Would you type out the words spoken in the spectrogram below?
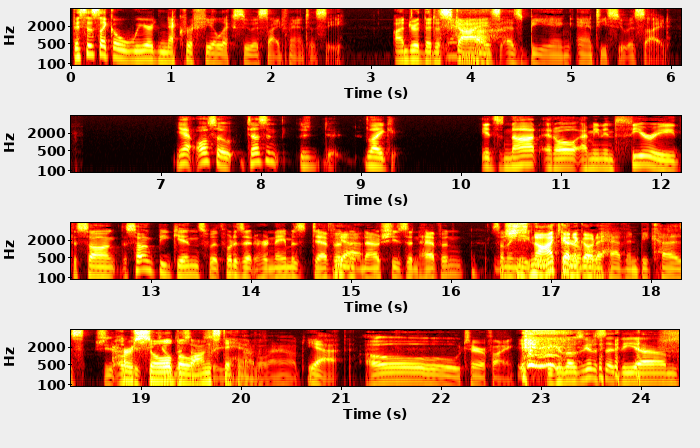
this is like a weird necrophilic suicide fantasy, under the disguise as being anti-suicide. Yeah. Also, doesn't like it's not at all. I mean, in theory, the song the song begins with what is it? Her name is Devon, Yeah. and now she's in heaven. Something She's not going to go to heaven because She- oh, her she soul belongs to him. Yeah. Oh, terrifying! because I was gonna say the um,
